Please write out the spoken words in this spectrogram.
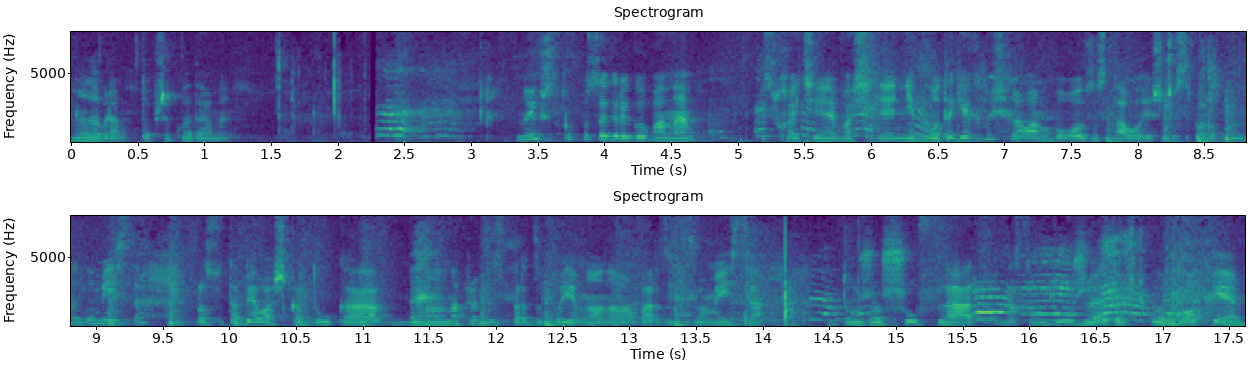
No dobra, to przekładamy. No i wszystko pozagregowane. Słuchajcie, właśnie nie było tak jak myślałam, bo zostało jeszcze sporo wolnego miejsca. Po prostu ta biała szkatułka, no naprawdę jest bardzo pojemna, ona ma bardzo dużo miejsca, dużo szuflad, one są duże, dość głębokie.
